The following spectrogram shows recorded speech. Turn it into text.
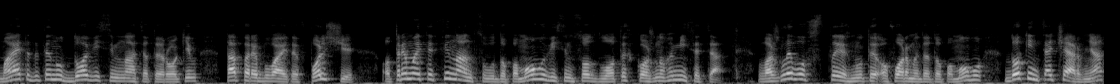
Маєте дитину до 18 років та перебуваєте в Польщі, отримайте фінансову допомогу 800 злотих кожного місяця. Важливо встигнути оформити допомогу до кінця червня,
